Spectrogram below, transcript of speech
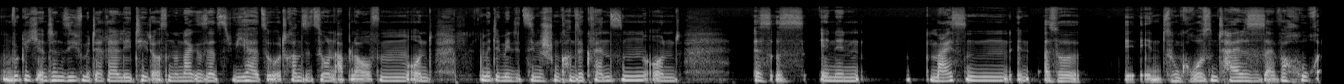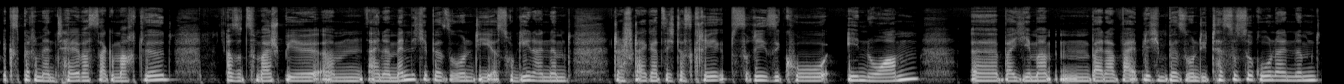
wirklich intensiv mit der Realität auseinandergesetzt, wie halt so Transitionen ablaufen und mit den medizinischen Konsequenzen. Und es ist in den meisten, in, also in, zum großen Teil ist es einfach hochexperimentell, was da gemacht wird. Also zum Beispiel ähm, eine männliche Person, die Östrogen einnimmt, da steigert sich das Krebsrisiko enorm äh, bei jemandem, bei einer weiblichen Person, die Testosteron einnimmt.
